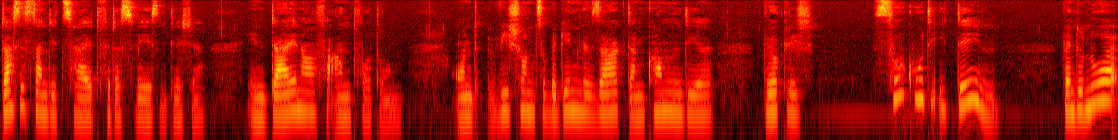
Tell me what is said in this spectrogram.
das ist dann die Zeit für das Wesentliche, in deiner Verantwortung. Und wie schon zu Beginn gesagt, dann kommen dir wirklich so gute Ideen, wenn du nur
